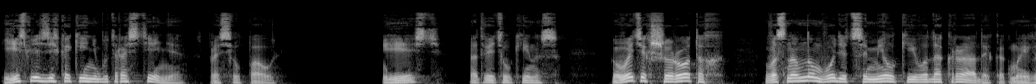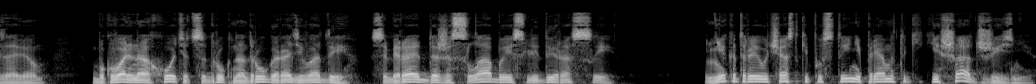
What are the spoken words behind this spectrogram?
«Есть ли здесь какие-нибудь растения?» — спросил Пауль. «Есть», — ответил Кинес. «В этих широтах в основном водятся мелкие водокрады, как мы их зовем. Буквально охотятся друг на друга ради воды, собирают даже слабые следы росы. Некоторые участки пустыни прямо-таки кишат жизнью.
